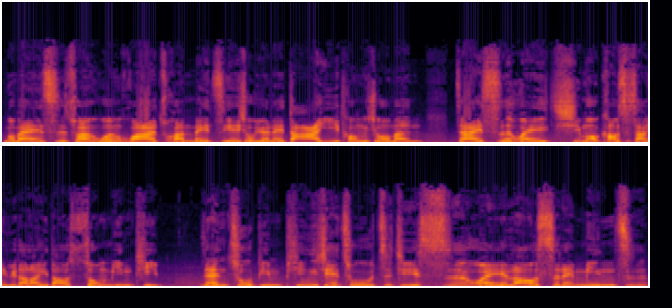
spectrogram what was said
我们四川文化传媒职业学院的大一同学们在思维期末考试上遇到了一道送命题，认出并拼写出自己思维老师的名字。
